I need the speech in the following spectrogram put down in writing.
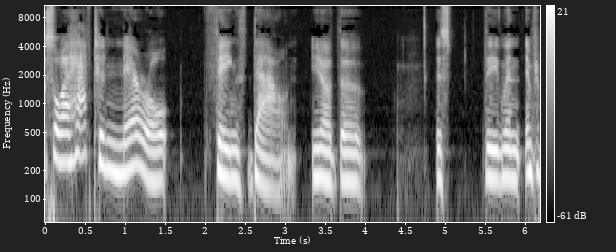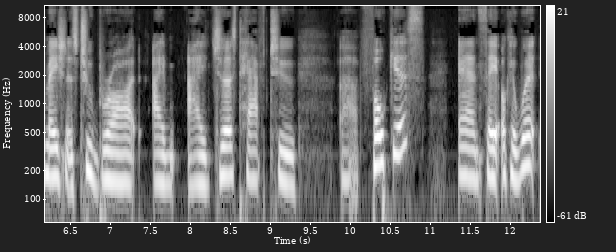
So I have to narrow things down. You know, the is the when information is too broad, I I just have to uh, focus and say, okay, what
